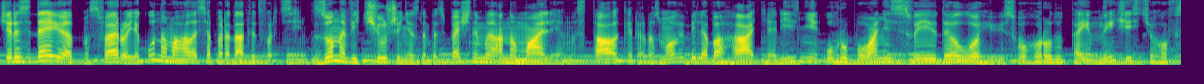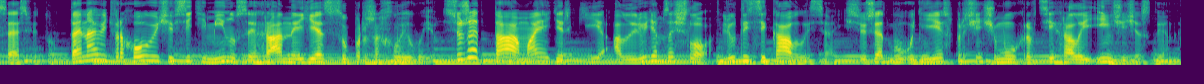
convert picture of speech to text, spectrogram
через ідею і атмосферу, яку намагалися передати творці. Зона відчуження з небезпечними аномаліями, сталкери, розмови біля багаття, різні угрупування зі своєю ідеологією, свого роду таємничість цього всесвіту. Та й навіть враховуючи всі ті мінуси, гра не є супер жахливою. Сюжет та має дірки, але людям зайшло. Люди цікавилися, і сюжет був однією з причин, чому гравці грали й інші частини.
